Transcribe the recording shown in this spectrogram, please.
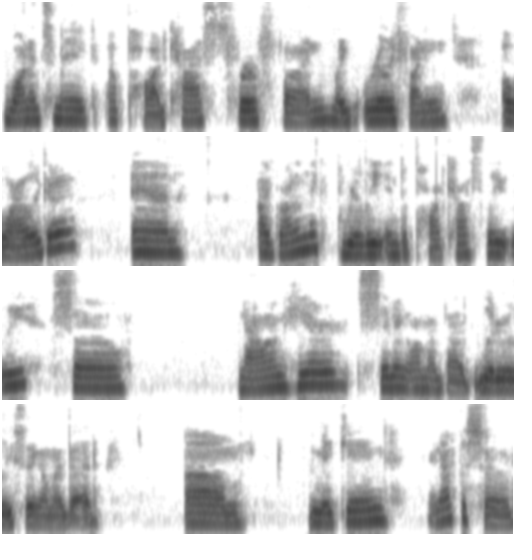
wanted to make a podcast for fun, like really funny, a while ago. And I've gotten like really into podcasts lately. So, now I'm here sitting on my bed, literally sitting on my bed, um, making an episode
